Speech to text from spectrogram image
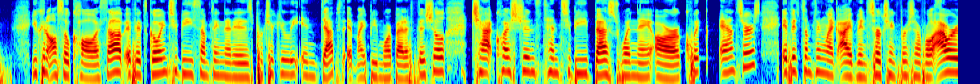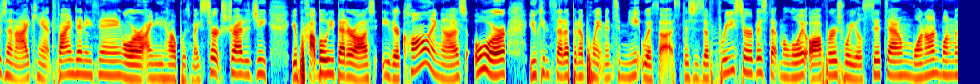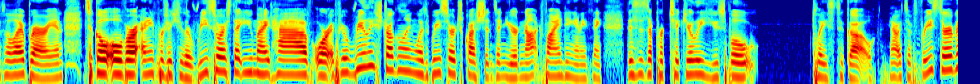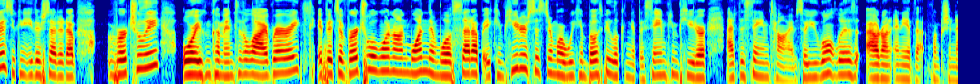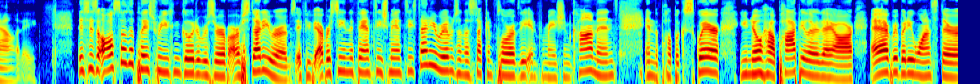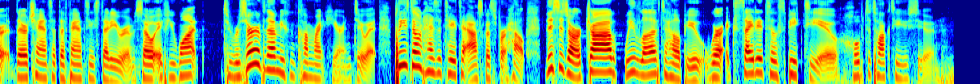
You can also call us up. If it's going to be something that is particularly in depth, it might be more beneficial. Chat questions tend to be best when they are quick answers. If it's something like I've been searching for several hours and I can't find anything or I need help with my search strategy, you're probably better off either calling us or you can set up an appointment to meet with us. This is a free service that Molloy offers where you'll sit down one-on-one with a librarian to go over any particular resource that you might have or if you're really struggling with research questions and you're not finding anything, this is a particularly useful place to go. Now it's a free service. You can either set it up virtually or you can come into the library. If it's a virtual one-on-one, -on -one, then we'll set up a computer system where we can both be looking at the same computer at the same time. So you won't lose out on any of that functionality. This is also the place where you can go to reserve our study rooms. If you've ever seen the fancy schmancy study rooms on the second floor of the Information Commons in the public square, you know how popular they are. Everybody wants their, their chance at the fancy study room. So if you want to reserve them, you can come right here and do it. Please don't hesitate to ask us for help. This is our job. We love to help you. We're excited to speak to you. Hope to talk to you soon.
